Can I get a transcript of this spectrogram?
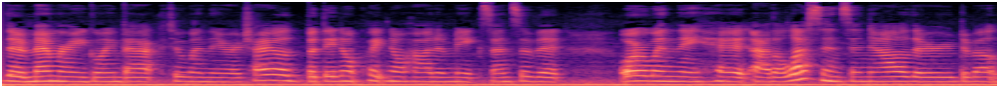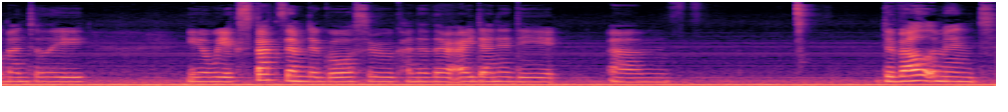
the memory going back to when they were a child, but they don't quite know how to make sense of it. Or when they hit adolescence and now they're developmentally you know we expect them to go through kind of their identity um, development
